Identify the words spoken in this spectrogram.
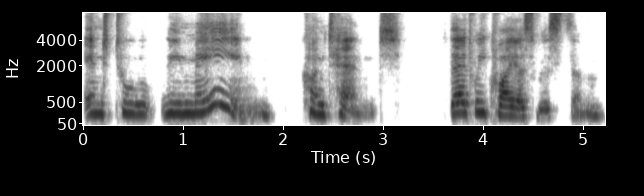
And to remain content, that requires wisdom.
